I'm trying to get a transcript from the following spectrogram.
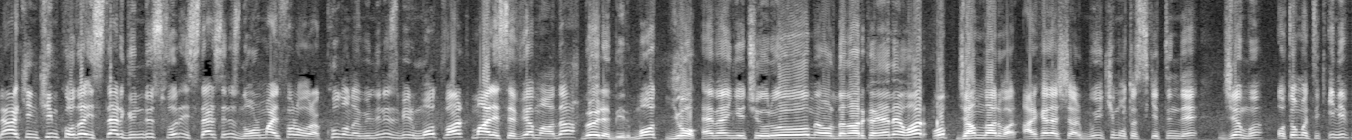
Lakin Kimco'da ister gündüz farı isterseniz normal far olarak kullanabildiğiniz bir mod var. Maalesef Yamaha'da böyle bir mod yok. Hemen geçiyorum. Oradan arkaya ne var? Hop camlar var. Arkadaşlar bu iki motosikletin de camı otomatik inip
